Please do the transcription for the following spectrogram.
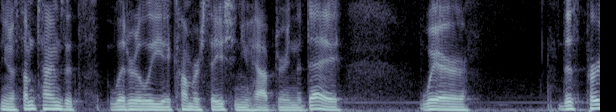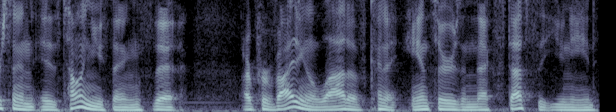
You know, sometimes it's literally a conversation you have during the day where this person is telling you things that are providing a lot of kind of answers and next steps that you need.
